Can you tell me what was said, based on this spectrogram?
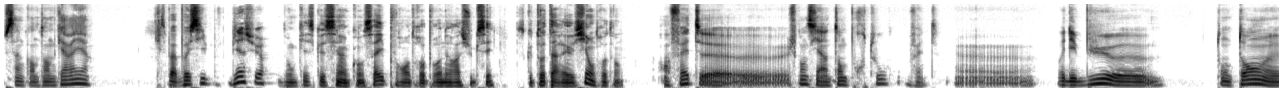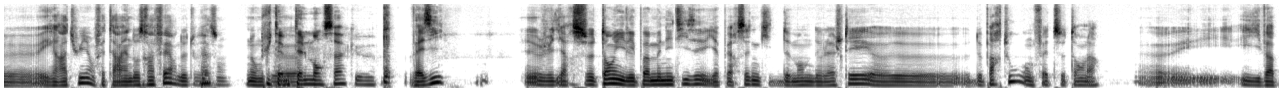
50 ans de carrière. C'est pas possible. Bien sûr. Donc, est-ce que c'est un conseil pour entrepreneur à succès? Parce que toi, t'as réussi entre-temps. En fait, euh, je pense qu'il y a un temps pour tout. En fait, Euh, au début, euh, ton temps euh, est gratuit. En fait, t'as rien d'autre à faire de toute façon. Donc, Puis t'aimes euh, tellement ça que. vas-y. Je veux dire, ce temps, il est pas monétisé. Il y a personne qui te demande de l'acheter euh, de partout, en fait, ce temps-là. Euh, il va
